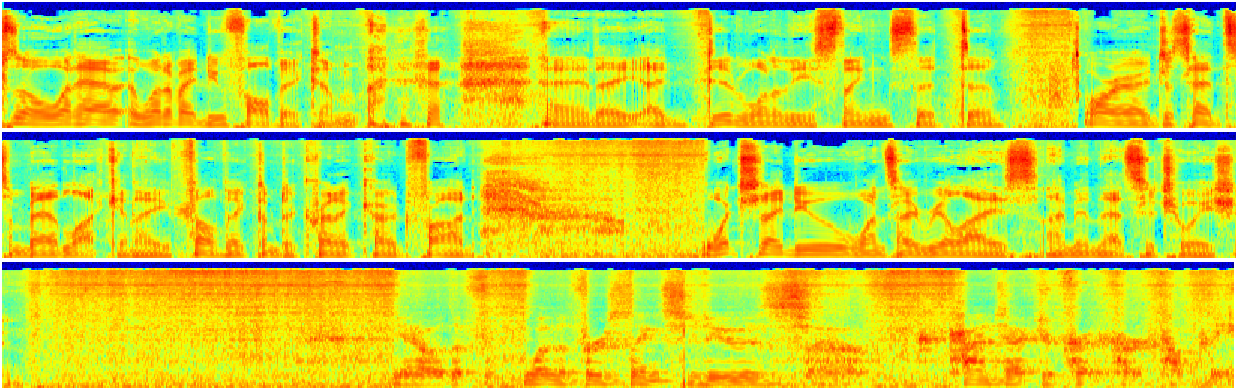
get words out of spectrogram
so, what what if I do fall victim? and I, I did one of these things that, uh, or I just had some bad luck and I fell victim to credit card fraud. What should I do once I realize I'm in that situation? You know, the, one of the first things to do is uh, contact your credit card company.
